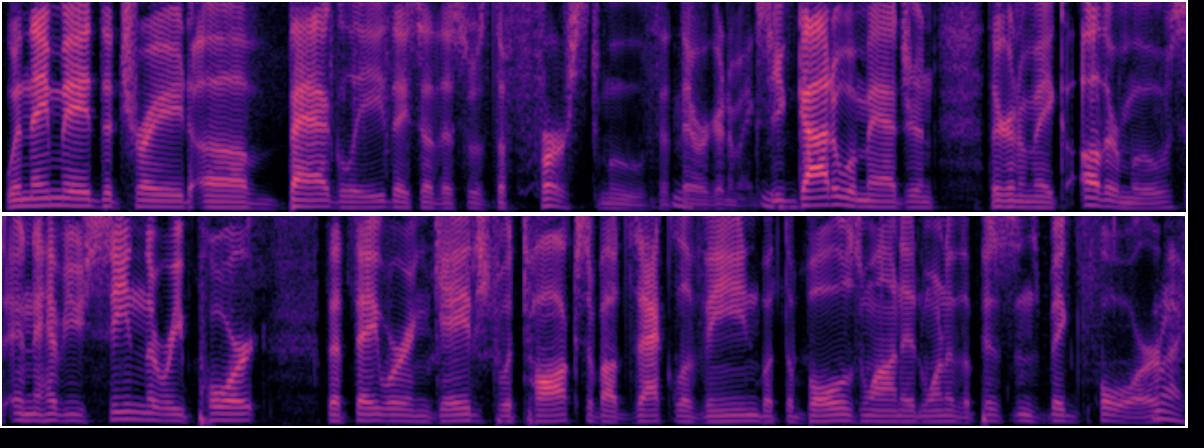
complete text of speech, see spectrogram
when they made the trade of Bagley, they said this was the first move that they Mm. were going to make. So you got to imagine they're going to make other moves. And have you seen the report that they were engaged with talks about Zach LaVine, but the Bulls wanted one of the Pistons' big four Right.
